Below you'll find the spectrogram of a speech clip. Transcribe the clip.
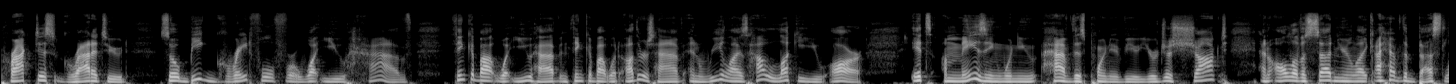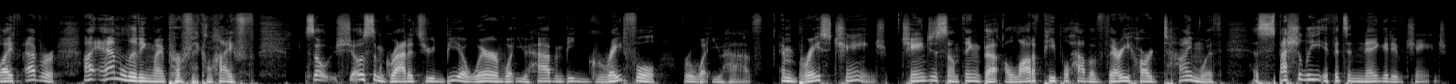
Practice gratitude. So be grateful for what you have. Think about what you have and think about what others have and realize how lucky you are. It's amazing when you have this point of view. You're just shocked, and all of a sudden you're like, I have the best life ever. I am living my perfect life. So show some gratitude, be aware of what you have, and be grateful for what you have. Embrace change. Change is something that a lot of people have a very hard time with, especially if it's a negative change.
